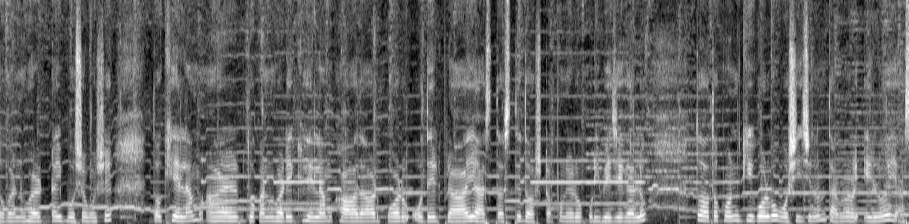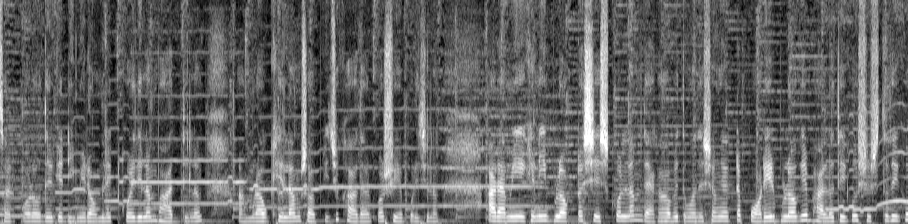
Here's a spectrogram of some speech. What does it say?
দোকান ঘরটাই বসে বসে তো খেলাম। আর দোকান ঘরে খেলাম খাওয়া দাওয়ার পর ওদের প্রায় আস্তে আস্তে দশটা পনেরো কুড়ি বেজে গেল। তো ততক্ষণ কি করব? বসিয়েছিলাম, তারপর এলোই আসার পর ওদেরকে ডিমের অমলেট করে দিলাম, ভাত দিলাম, আমরাও খেলাম সব কিছু খাওয়া দাওয়ার পর শুয়ে পড়েছিলাম। আর আমি এখানেই ব্লগটা শেষ করলাম, দেখা হবে তোমাদের সঙ্গে একটা পরের ব্লগে। ভালো থেকো, সুস্থ থেকো,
